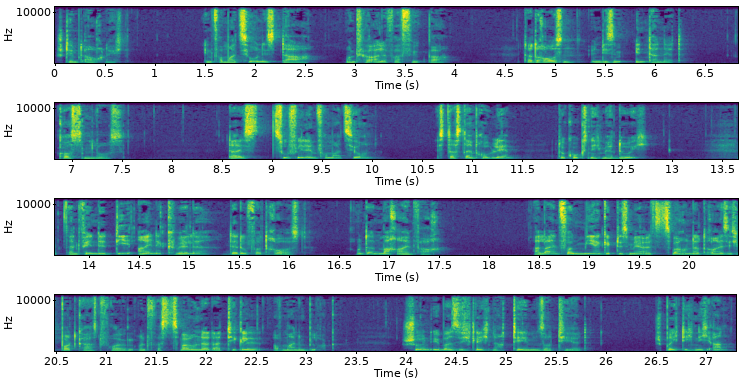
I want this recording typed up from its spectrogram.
Stimmt auch nicht. Information ist da und für alle verfügbar. Da draußen, in diesem Internet. Kostenlos. Da ist zu viel Information? Ist das dein Problem? Du guckst nicht mehr durch? Dann finde die eine Quelle, der du vertraust. Und dann mach einfach. Allein von mir gibt es mehr als 230 Podcast-Folgen und fast 200 Artikel auf meinem Blog. Schön übersichtlich nach Themen sortiert. Sprich dich nicht an?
